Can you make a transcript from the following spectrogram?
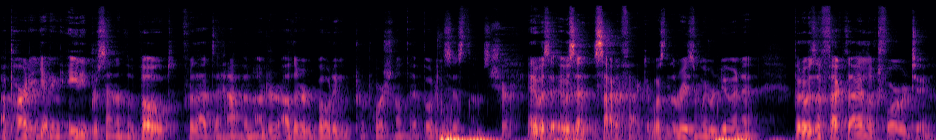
a party getting 80% of the vote for that to happen under other voting proportional type voting systems. Sure. And it was it was a side effect. It wasn't the reason we were doing it, but it was an effect I looked forward to,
